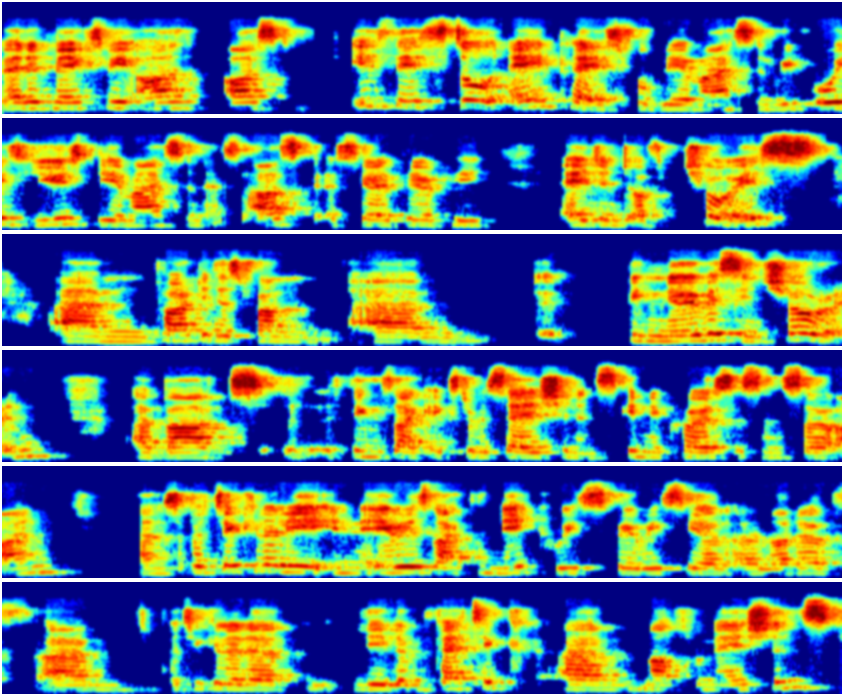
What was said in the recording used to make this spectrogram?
And it makes me ask, is there still a place for bleomycin? We've always used bleomycin as our sclerotherapy agent of choice, um, partly just from um, being nervous in children about things like extravasation and skin necrosis and so on. Um, so particularly in areas like the neck, where we see a, a lot of um, particularly lymphatic um, malformations,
